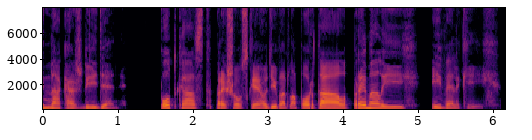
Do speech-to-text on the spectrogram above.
na každý deň. Podcast Prešovského divadla Portál pre malých i veľkých.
